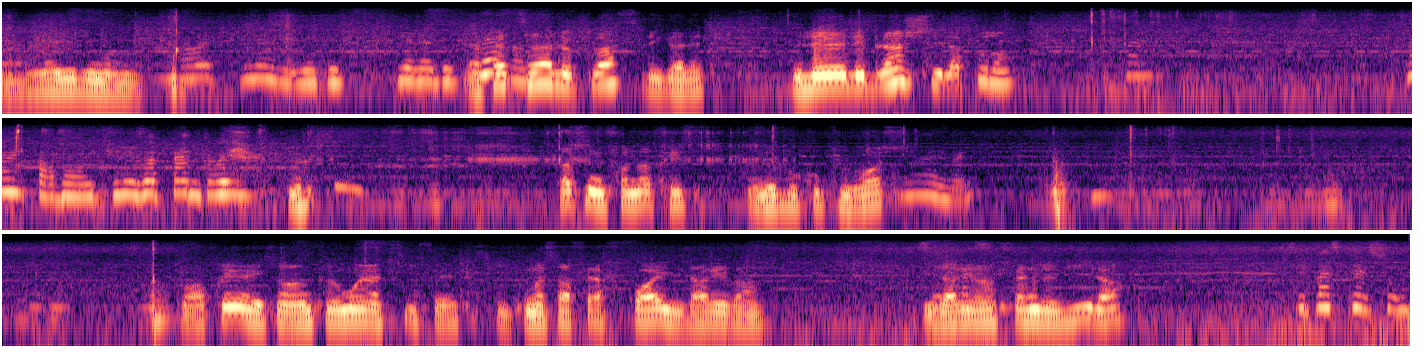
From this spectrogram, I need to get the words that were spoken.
Là, il y a du monde. Ah ouais, il y a des, il y en a des Et en claires. fait, ça, le plat, c'est les galettes. Et les, les blanches, c'est la poudre. Ah oui, pardon, tu les as peintes, oui. Ça, c'est une fondatrice. Elle est beaucoup plus grosse. Ouais, ouais. Bon, après, ils sont un peu moins actifs. hein, parce qu'ils commencent à faire froid. Ils arrivent, en- ils arrivent en fin de vie, là. C'est parce qu'elles sont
